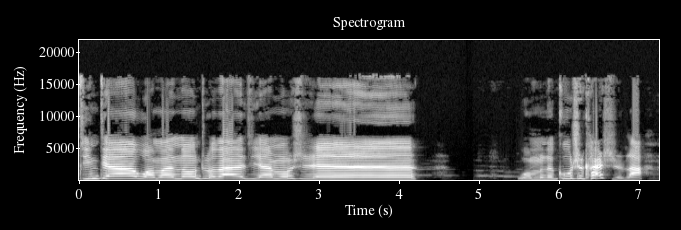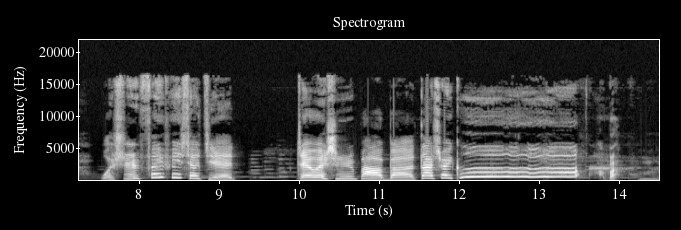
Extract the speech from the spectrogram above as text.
今天我们弄出来的节目是，我们的故事开始了。我是菲菲小姐，这位是爸爸大帅哥。好吧，嗯，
